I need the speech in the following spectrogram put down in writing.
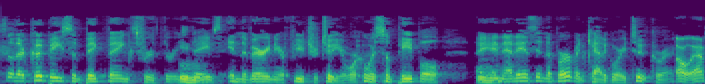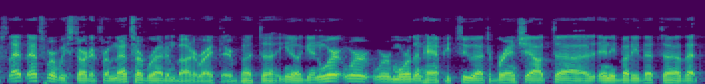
so there could be some big things for 3 mm-hmm. Staves in the very near future too. You're working with some people. Mm-hmm. And that is in the bourbon category too, correct? Oh, absolutely. That, that's where we started from. That's our bread and butter right there. But uh, you know, again, we're we're we're more than happy to uh, to branch out uh, anybody that uh, that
